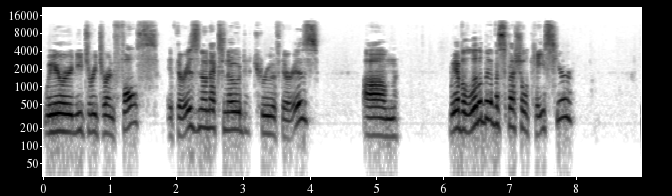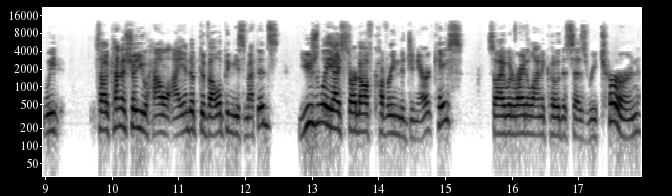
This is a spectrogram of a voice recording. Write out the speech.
We need to return false if there is no next node, true if there is. Um, we have a little bit of a special case here. We so I'll kind of show you how I end up developing these methods. Usually I start off covering the generic case. So I would write a line of code that says return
